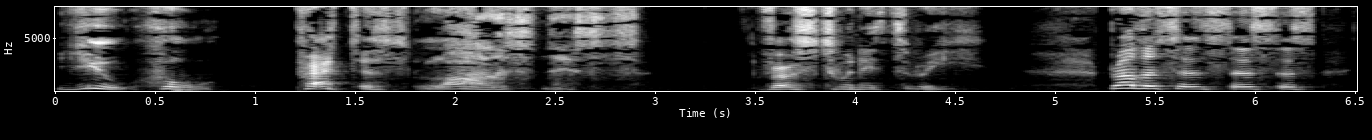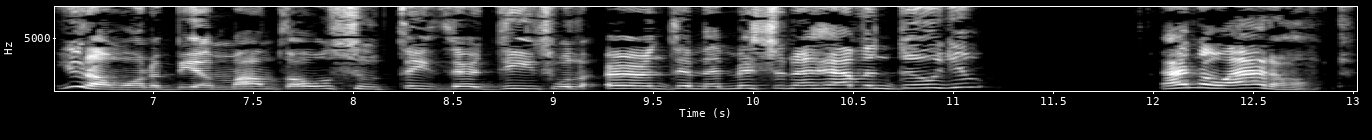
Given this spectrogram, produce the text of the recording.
you who practice lawlessness. Verse 23. Brothers and sisters, you don't want to be among those who think their deeds will earn them admission to heaven, do you? I know I don't.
